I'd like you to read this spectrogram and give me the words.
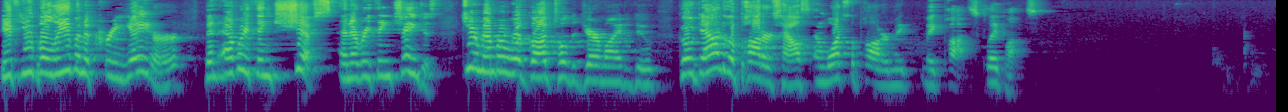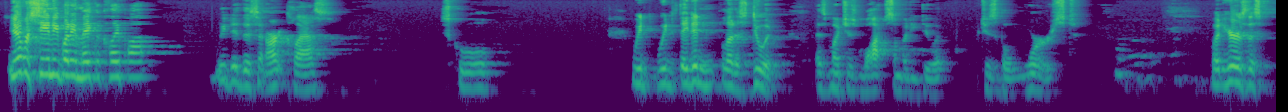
If you believe in a Creator, then everything shifts and everything changes. Do you remember what God told Jeremiah to do? Go down to the potter's house and watch the potter make, make pots, clay pots. You ever see anybody make a clay pot? We did this in art class, school. We, we, they didn't let us do it as much as watch somebody do it, which is the worst. But here's this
